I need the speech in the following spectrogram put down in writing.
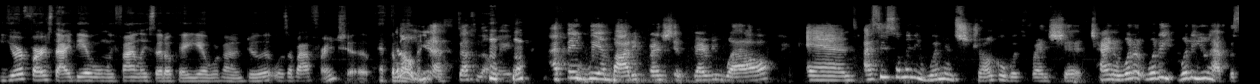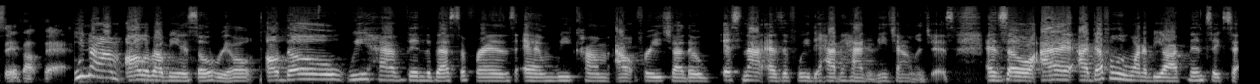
your first idea when we finally said, okay, yeah, we're going to do it was about friendship at the Oh, moment. yes, definitely. I think we embody friendship very well. And I see so many women struggle with friendship. China, what, what, do you, what do you have to say about that? You know, I'm all about being so real. Although we have been the best of friends and we come out for each other, it's not as if we haven't had any challenges. And so I, I definitely want to be authentic to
